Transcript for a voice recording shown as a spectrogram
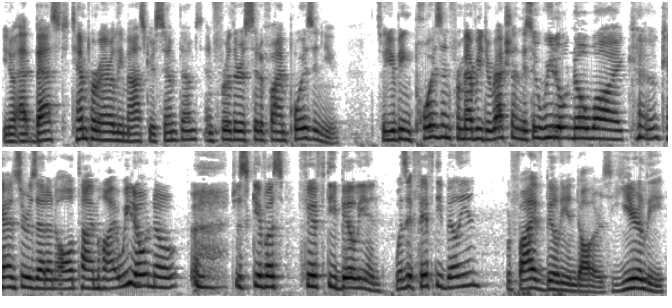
you know, at best temporarily mask your symptoms and further acidify and poison you. So you're being poisoned from every direction. They say, We don't know why. Cancer is at an all time high. We don't know. Just give us 50 billion. Was it 50 billion or 5 billion dollars yearly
